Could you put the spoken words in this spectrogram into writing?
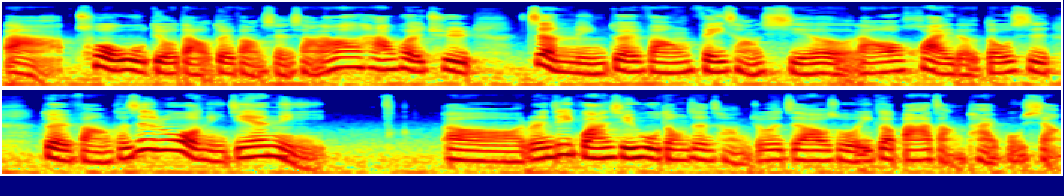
把错误丢到对方身上，然后他会去。证明对方非常邪恶，然后坏的都是对方。可是如果你今天你呃人际关系互动正常，你就会知道说一个巴掌拍不响，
